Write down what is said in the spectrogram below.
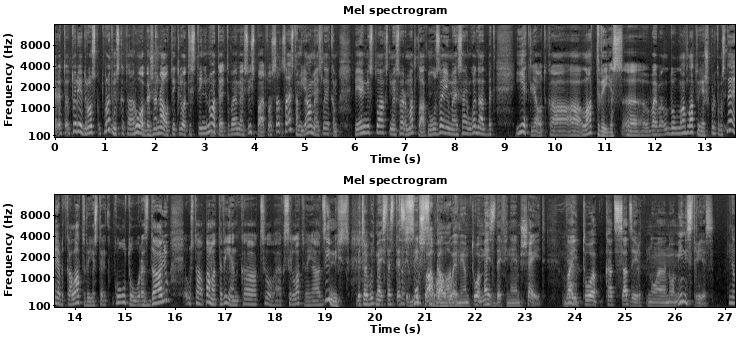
ir, tur ir drusku, protams, ka tā robeža nav tik ļoti stingri noteikta, vai mēs vispār to saistām. Jā, mēs liekam pieejamies plākstu, mēs varam atklāt muzeju, mēs varam godināt, bet iekļaut kā Latvijas vai nu, latviešu, protams, nē, ja, bet kā Latvijas te, kultūras daļu, uz tā pamata vien, ka cilvēks ir Latvijā dzimis. Bet varbūt mēs, tas, tas, tas ir mūsu ir apgalvojumi, un to mēs definējam šeit. Vai Jā. to kāds sadzird no, no ministrijas? Nu,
